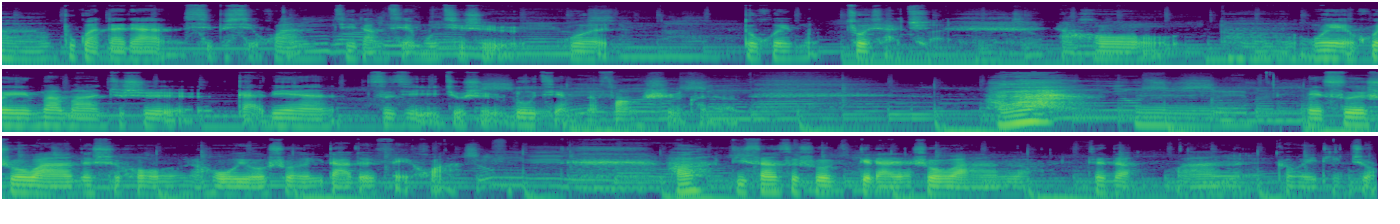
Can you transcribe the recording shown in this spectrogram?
嗯，不管大家喜不喜欢这档节目，其实我都会做下去。然后，嗯，我也会慢慢就是改变自己，就是录节目的方式，可能。好啦，嗯，每次说晚安的时候，然后我又说了一大堆废话。好，第三次说给大家说晚安了，真的晚安了，各位听众，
